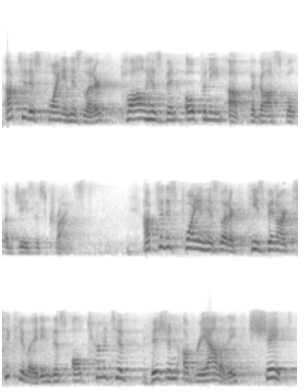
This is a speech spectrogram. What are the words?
Up to this point in his letter, Paul has been opening up the gospel of Jesus Christ. Up to this point in his letter, he's been articulating this alternative vision of reality shaped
